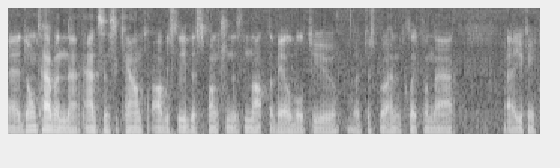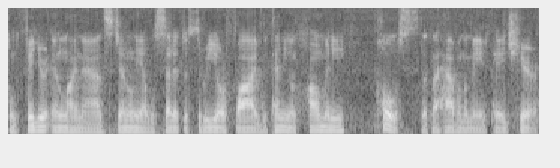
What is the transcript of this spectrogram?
uh, don't have an uh, AdSense account obviously this function is not available to you but just go ahead and click on that. Uh, you can configure inline ads. Generally I will set it to three or five depending on how many posts that I have on the main page here.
